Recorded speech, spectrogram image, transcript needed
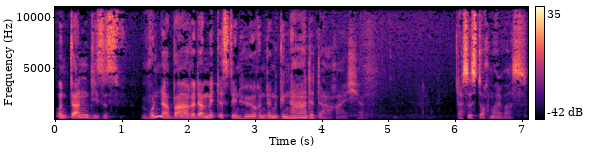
Und dann dieses Wunderbare, damit es den Hörenden Gnade darreiche. Das ist doch mal was.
